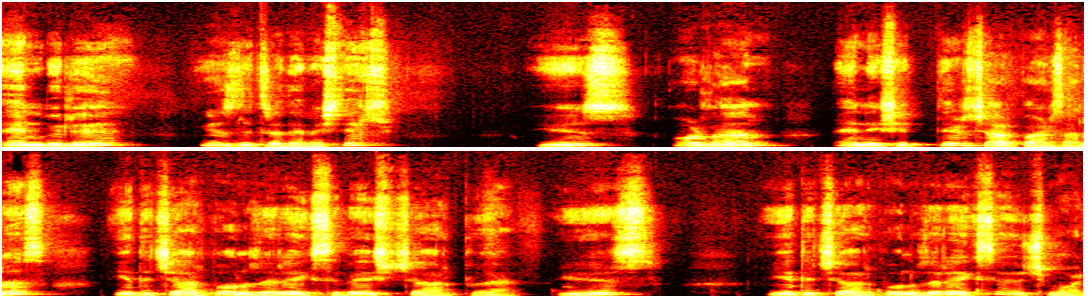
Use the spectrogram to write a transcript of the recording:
N bölü 100 litre demiştik. 100. Oradan N eşittir çarparsanız 7 çarpı 10 üzeri eksi 5 çarpı 100. 7 çarpı 10 üzeri eksi 3 mol.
